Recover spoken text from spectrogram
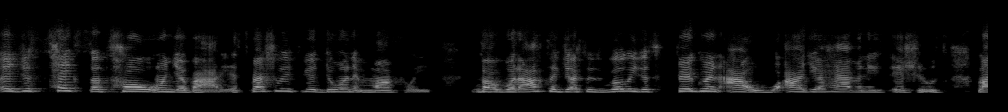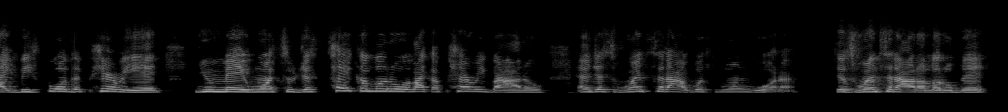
it just takes a toll on your body, especially if you're doing it monthly. So what I suggest is really just figuring out why you're having these issues. Like before the period, you may want to just take a little like a peri bottle and just rinse it out with warm water. Just rinse it out a little bit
